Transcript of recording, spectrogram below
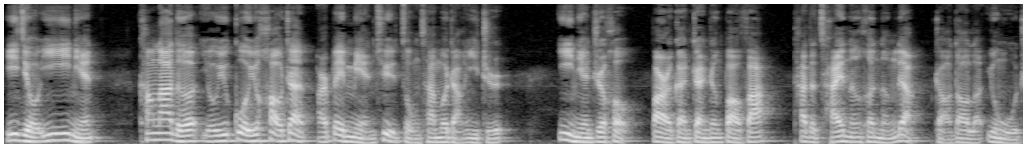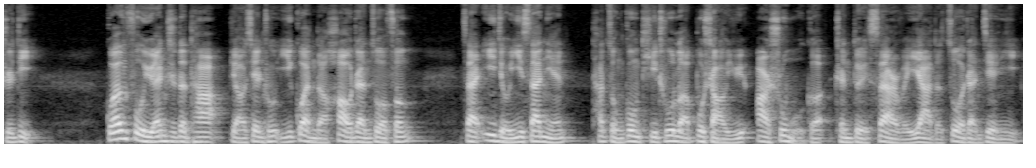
一九一一年，康拉德由于过于好战而被免去总参谋长一职。一年之后，巴尔干战争爆发，他的才能和能量找到了用武之地。官复原职的他表现出一贯的好战作风。在一九一三年，他总共提出了不少于二十五个针对塞尔维亚的作战建议。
